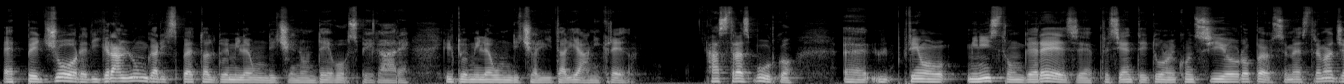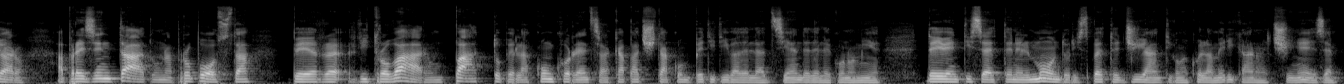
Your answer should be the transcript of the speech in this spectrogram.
è peggiore di gran lunga rispetto al 2011 e non devo spiegare il 2011 agli italiani, credo. A Strasburgo eh, il primo ministro ungherese, presidente di turno del Consiglio europeo, il semestre Maggiaro, ha presentato una proposta per ritrovare un patto per la concorrenza e la capacità competitiva delle aziende e delle economie dei 27 nel mondo rispetto ai giganti come quello americano e cinese.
